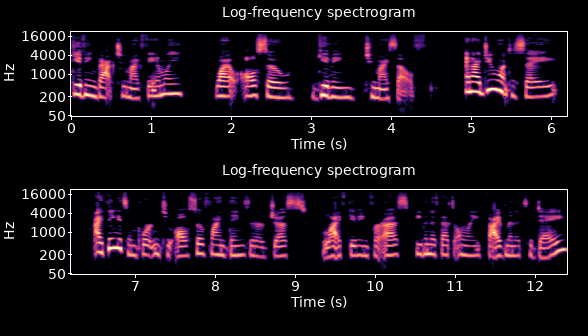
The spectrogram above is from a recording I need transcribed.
giving back to my family while also giving to myself. And I do want to say, I think it's important to also find things that are just life-giving for us, even if that's only 5 minutes a day.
